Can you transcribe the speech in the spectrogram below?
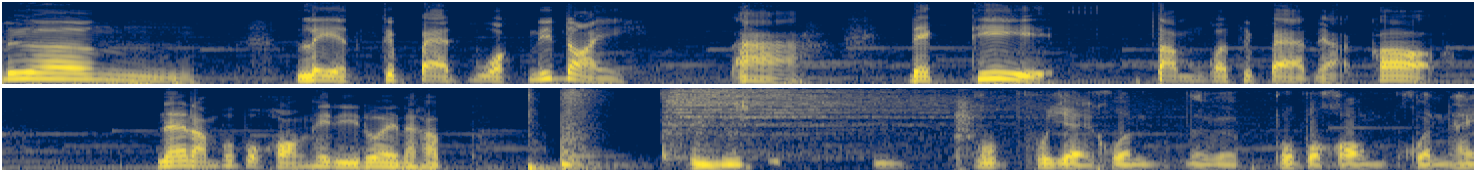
เรื่องเลทสิบแปดบวกนิดหน่อย อ่า เด็กที่ต่ำกว่าสิบแปดเนี่ยก็แนะนำผู้ปกครองให้ดีด้วยนะครับอือฮึผู้ผู้ใหญ่ควรเอ่อแบบผู้ปกครองควรให้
